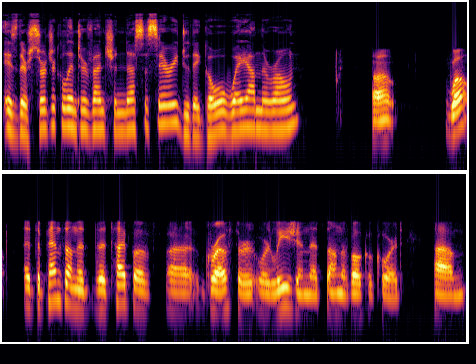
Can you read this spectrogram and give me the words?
is there surgical intervention necessary? Do they go away on their own? Uh, well, it depends on the the type of uh, growth or, or lesion that's on the vocal cord. Um,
